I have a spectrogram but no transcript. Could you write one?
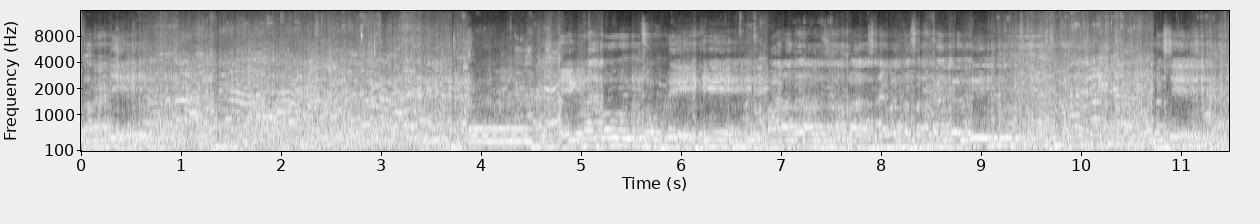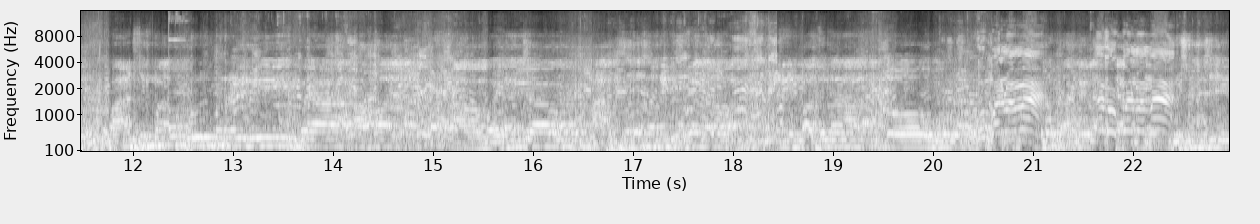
तराटे एकनाथ भाऊ चोपडे हे महाराज आपला साहेबांचा सत्कार करतील. तसेच मानसिक मानव पुरुष मंडळींनी कृपया हा महिलांच्या महाप्रसादासाठी उभा करावा आणि बाजूला जो! पुरुषांची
